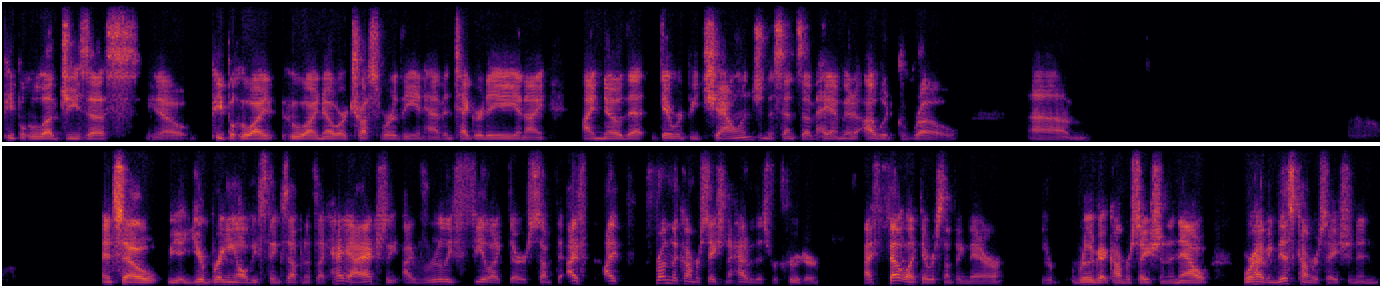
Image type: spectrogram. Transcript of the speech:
people who love Jesus, you know, people who I who I know are trustworthy and have integrity, and I I know that there would be challenge in the sense of, hey, I'm gonna I would grow um, and so you're bringing all these things up, and it's like, hey, I actually, I really feel like there's something. I've, I from the conversation I had with this recruiter, I felt like there was something there. Was a really great conversation, and now we're having this conversation, and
